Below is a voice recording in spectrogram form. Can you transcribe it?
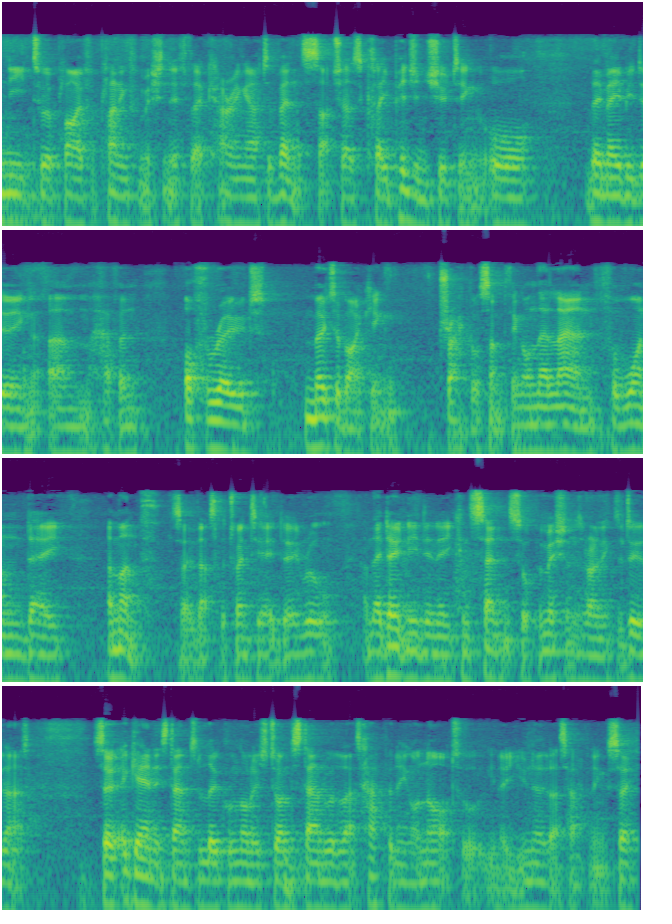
need to apply for planning permission if they're carrying out events such as clay pigeon shooting or they may be doing um, have an off-road motorbiking track or something on their land for one day a month. So that's the 28 day rule. And they don't need any consents or permissions or anything to do that. So again, it's down to local knowledge to understand whether that's happening or not, or you know, you know that's happening. So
